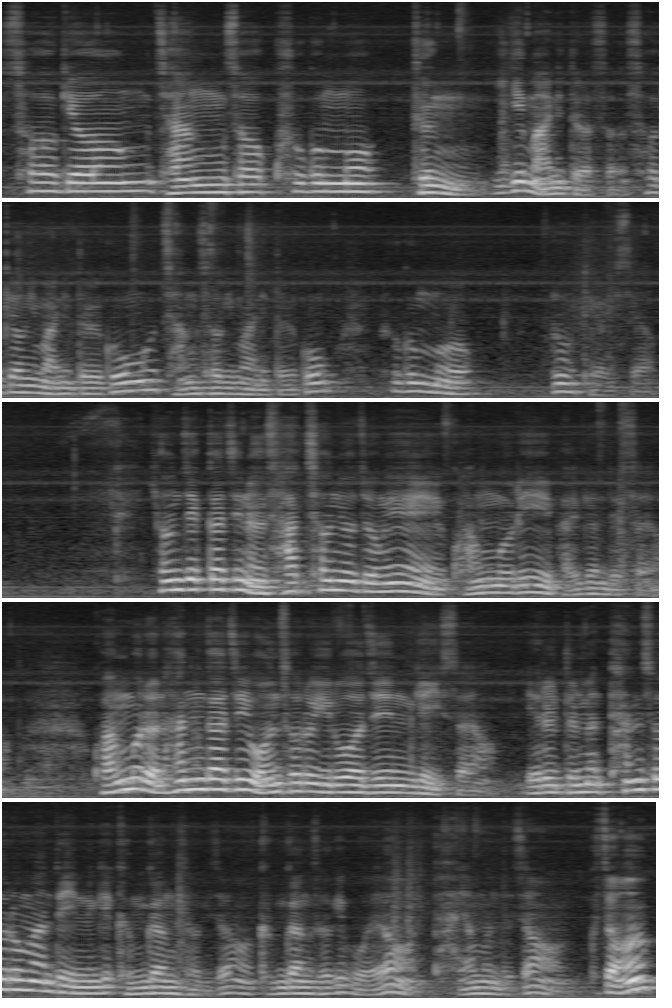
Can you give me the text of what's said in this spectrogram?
석영, 장석, 후금모 등 이게 많이 들었어. 석영이 많이 들고 장석이 많이 들고 흑금모로 되어 있어요. 현재까지는 4천여 종의 광물이 발견됐어요. 광물은 한 가지 원소로 이루어진 게 있어요. 예를 들면 탄소로만 돼 있는 게 금강석이죠. 금강석이 뭐예요? 다이아몬드죠. 그죠?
